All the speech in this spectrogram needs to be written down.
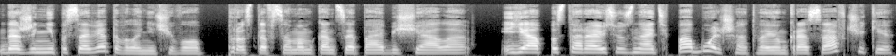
Даже не посоветовала ничего, просто в самом конце пообещала. Я постараюсь узнать побольше о твоем красавчике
